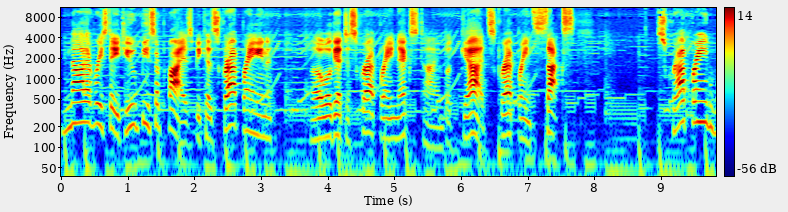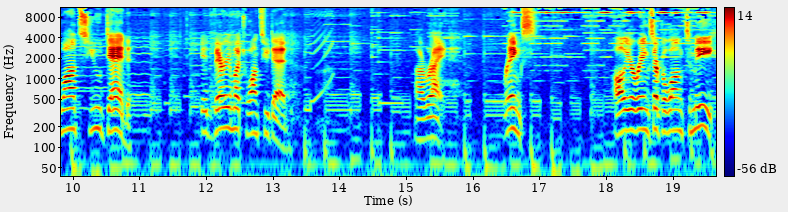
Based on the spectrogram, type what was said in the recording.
Not every stage. You'd be surprised because Scrap Brain... Oh, we'll get to Scrap Brain next time, but god, Scrap Brain sucks. Scrap Brain wants you dead. It very much wants you dead. Alright. Rings. All your rings are belong to me.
